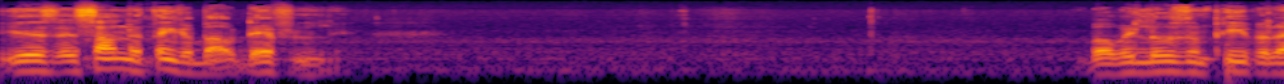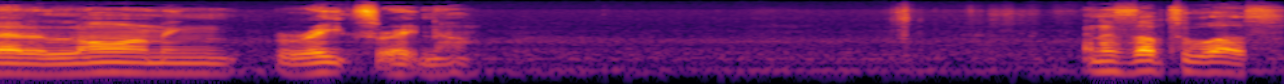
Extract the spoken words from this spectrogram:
It's, it's something to think about, definitely. But we're losing people at alarming rates right now. And it's up to us.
